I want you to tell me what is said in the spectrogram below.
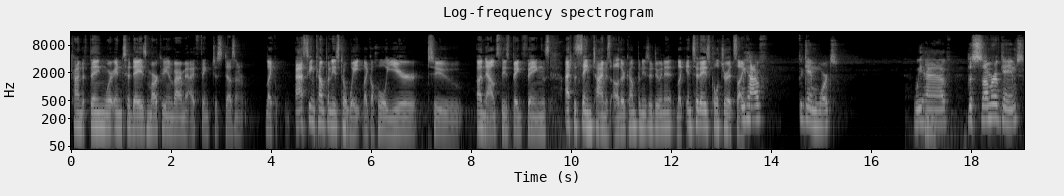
kind of thing where in today's marketing environment i think just doesn't like asking companies to wait like a whole year to announce these big things at the same time as other companies are doing it like in today's culture it's like we have the Game Awards. We Hmm. have the Summer of Games.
